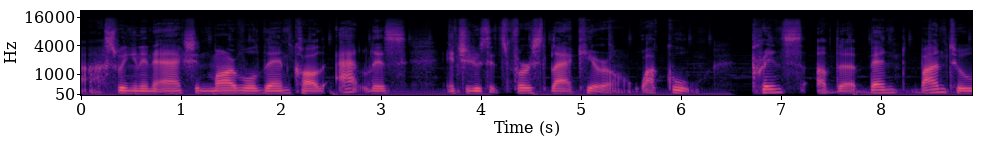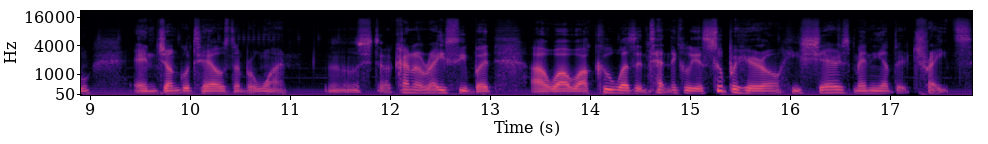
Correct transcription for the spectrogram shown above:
uh, swinging into action. Marvel, then called Atlas, introduced its first black hero, Waku, Prince of the Bantu in Jungle Tales number one. Still kind of racy, but uh, while Waku wasn't technically a superhero, he shares many of their traits,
